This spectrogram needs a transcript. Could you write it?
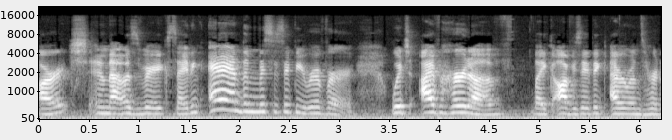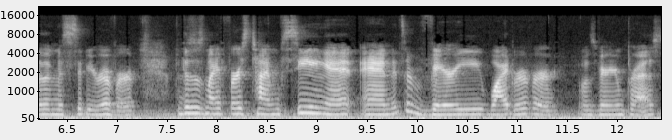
Arch, and that was very exciting, and the Mississippi River, which I've heard of. Like obviously, I think everyone's heard of the Mississippi River, but this was my first time seeing it, and it's a very wide river. I was very impressed.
